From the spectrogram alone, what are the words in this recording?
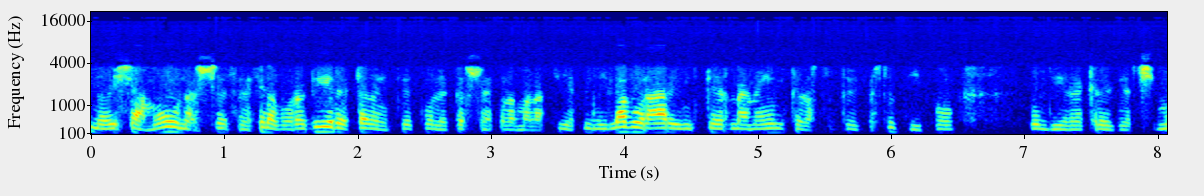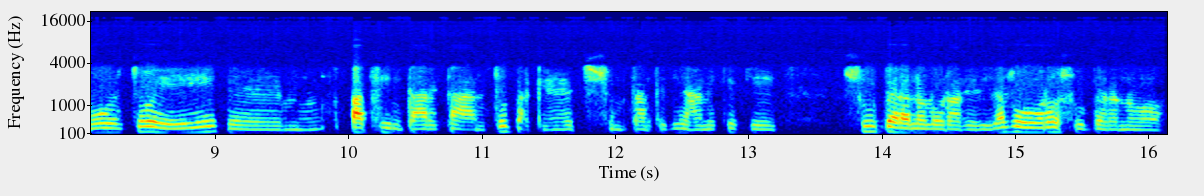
Noi siamo un'associazione che lavora direttamente con le persone con la malattia, quindi lavorare internamente da strutture di questo tipo vuol dire crederci molto e ehm, pazientare tanto perché ci sono tante dinamiche che superano l'orario di lavoro, superano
